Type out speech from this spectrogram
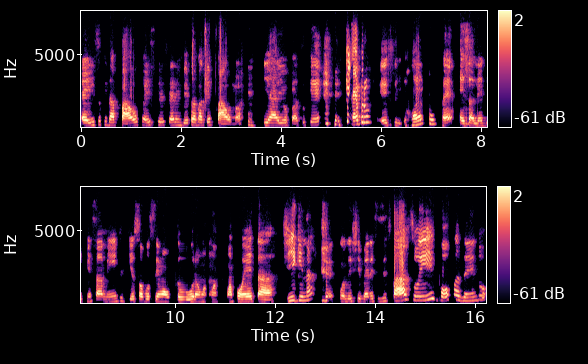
É isso que dá palco, é isso que eles querem ver para bater palma. E aí eu faço o quê? Quebro esse, rompo, né? Essa linha de pensamento de que eu só vou ser uma autora, uma, uma, uma poeta digna quando estiver nesses espaços e vou fazendo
